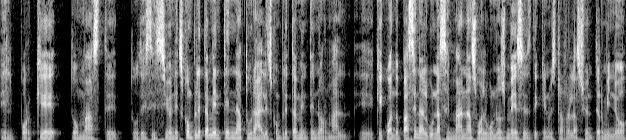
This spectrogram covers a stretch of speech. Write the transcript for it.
el por qué tomaste tu decisión. Es completamente natural, es completamente normal eh, que cuando pasen algunas semanas o algunos meses de que nuestra relación terminó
